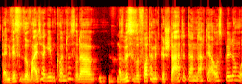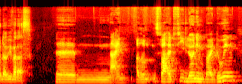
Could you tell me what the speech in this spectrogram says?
dein Wissen so weitergeben konntest? Oder also bist du sofort damit gestartet dann nach der Ausbildung oder wie war das? Ähm, nein, also es war halt viel Learning by Doing.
